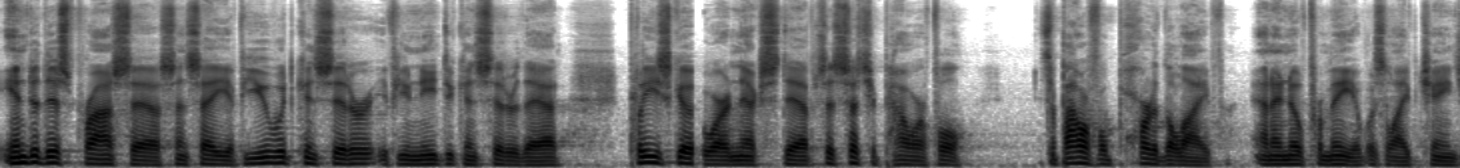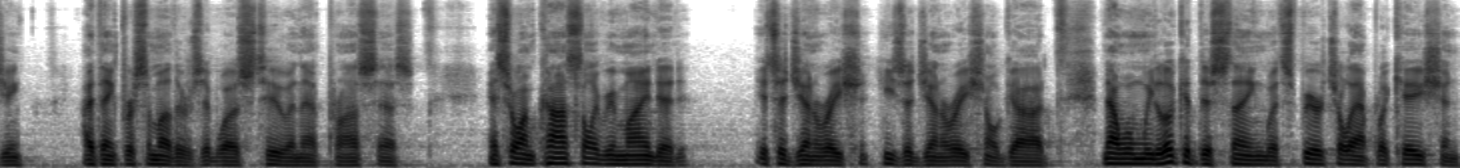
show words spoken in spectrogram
into this process and say, if you would consider, if you need to consider that, please go to our next steps. It's such a powerful, it's a powerful part of the life. And I know for me it was life changing. I think for some others it was too in that process. And so I'm constantly reminded it's a generation, he's a generational God. Now, when we look at this thing with spiritual application,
